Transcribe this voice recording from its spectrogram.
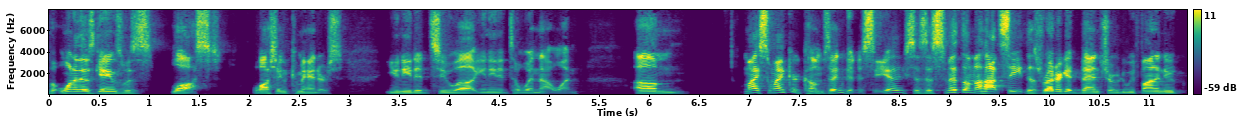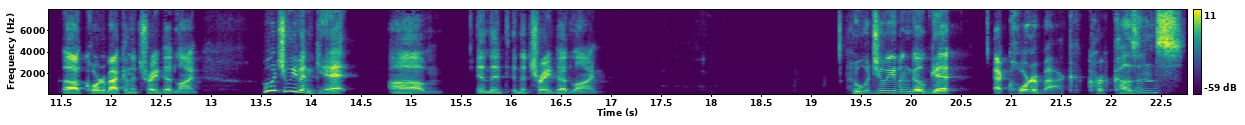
but one of those games was lost. Washington Commanders. You needed to uh, you needed to win that one. Um, my Swanker comes in. Good to see you. He says, "Is Smith on the hot seat? Does Rudder get benched, or do we find a new uh, quarterback in the trade deadline? Who would you even get um, in the in the trade deadline? Who would you even go get at quarterback? Kirk Cousins,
